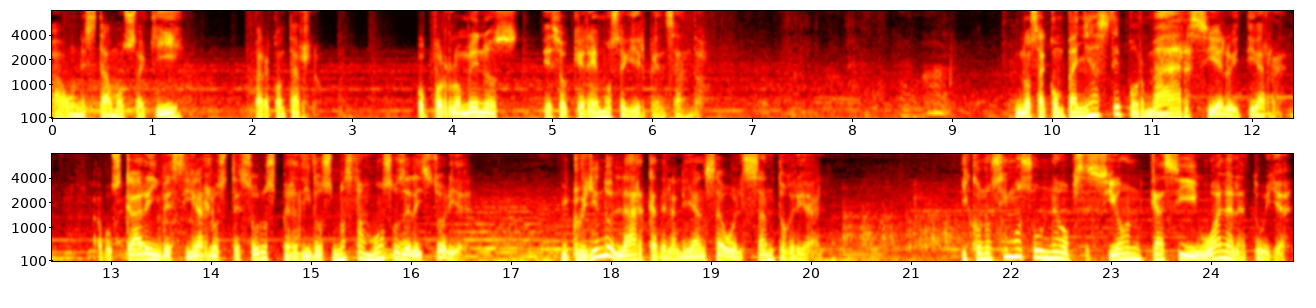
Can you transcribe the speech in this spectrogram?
aún estamos aquí para contarlo. O por lo menos eso queremos seguir pensando. Nos acompañaste por mar, cielo y tierra a buscar e investigar los tesoros perdidos más famosos de la historia, incluyendo el Arca de la Alianza o el Santo Grial. Y conocimos una obsesión casi igual a la tuya,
